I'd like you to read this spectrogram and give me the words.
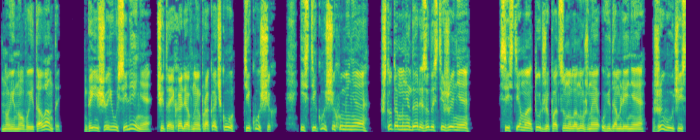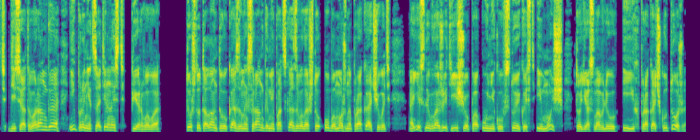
но и новые таланты. Да еще и усиление, читай халявную прокачку, текущих. Из текущих у меня... Что там мне дали за достижение? Система тут же подсунула нужное уведомление, живучесть 10 ранга и проницательность первого. То, что таланты указаны с рангами, подсказывало, что оба можно прокачивать, а если вложить еще по унику в стойкость и мощь, то я славлю и их прокачку тоже.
